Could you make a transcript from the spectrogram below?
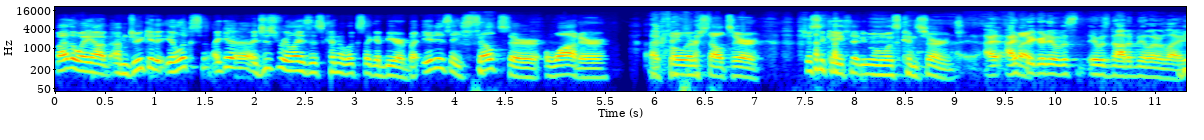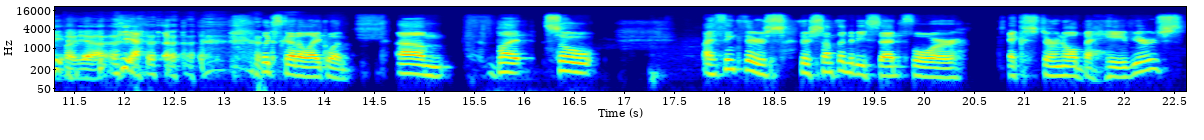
By the way I'm, I'm, drinking it. It looks I, get, I just realized this kind of looks like a beer but it is a seltzer water a okay. polar seltzer just in case anyone was concerned. I, I but, figured it was it was not a miller Lite, yeah, but yeah. Yeah. Looks kind of like one. Um, but so I think there's there's something to be said for external behaviors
